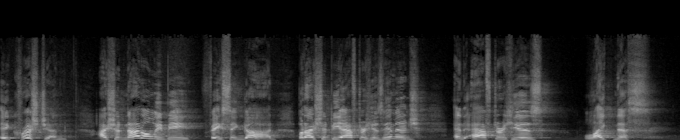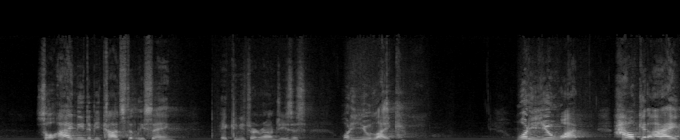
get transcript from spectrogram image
a Christian, I should not only be facing God, but I should be after his image and after his likeness. So I need to be constantly saying, Hey, can you turn around, Jesus? What do you like? What do you want? How can I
